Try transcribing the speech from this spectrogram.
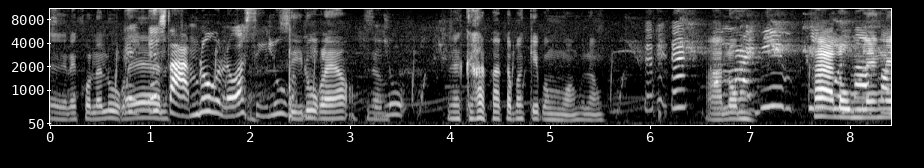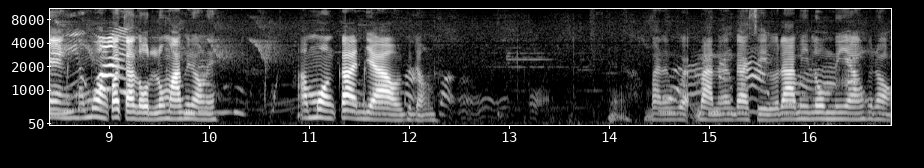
เออได้คนละลูกเอ้แล้ยวได้สามลูกหรือว่าสี่ลูกสี่ลูกแล้วพี่น้องสี่ลูกบรรยากาศพากันมาเก็บมะม่วงพี่น้องอ่าลม ถ้าลมแรงๆมะม่วงก็จะหล่นลงมาพี่น้องเลยมะม่วงก้านยาวพี่น้องเนี่ยบ้านบ้านนางได้สีเวลามีลมมีหยังพี่น้อง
